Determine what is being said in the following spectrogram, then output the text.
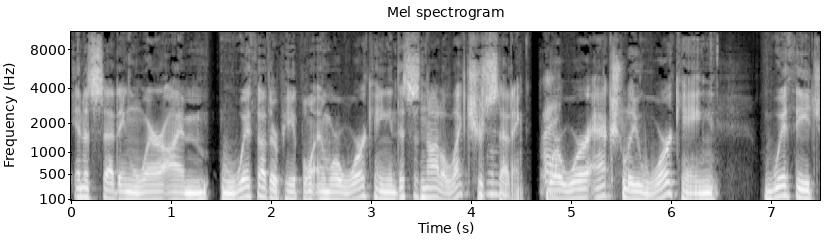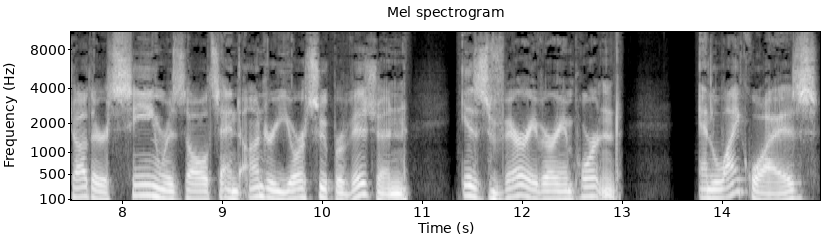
in a setting where I'm with other people and we're working. This is not a lecture mm-hmm. setting Right. where we're actually working with each other, seeing results, and under your supervision is very very important. And likewise,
